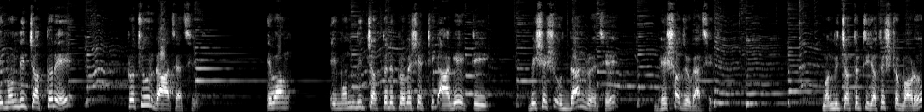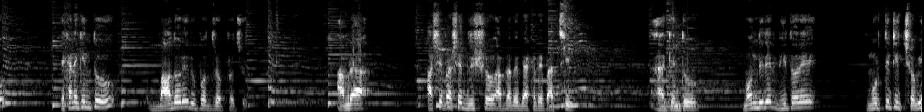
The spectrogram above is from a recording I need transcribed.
এই মন্দির চত্বরে প্রচুর গাছ আছে এবং এই মন্দির চত্বরে প্রবেশের ঠিক আগে একটি বিশেষ উদ্যান রয়েছে, ভেষজ গাছে। মন্দির চত্বরটি যথেষ্ট বড়। এখানে কিন্তু বাঁদরের উপদ্রব প্রচুর। আমরা আশেপাশের দৃশ্য আপনাদের দেখাতে পাচ্ছি। কিন্তু মন্দিরের ভিতরে মূর্তিটির ছবি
